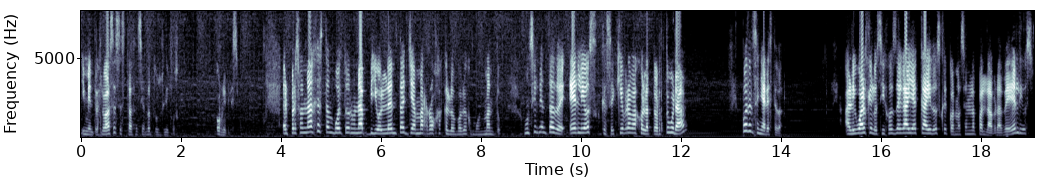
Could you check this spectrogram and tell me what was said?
y mientras lo haces estás haciendo tus glifos horribles. El personaje está envuelto en una violenta llama roja que lo envuelve como un manto. Un sirviente de Helios que se quiebra bajo la tortura puede enseñar este don. Al igual que los hijos de Gaia caídos que conocen la palabra de Helios.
